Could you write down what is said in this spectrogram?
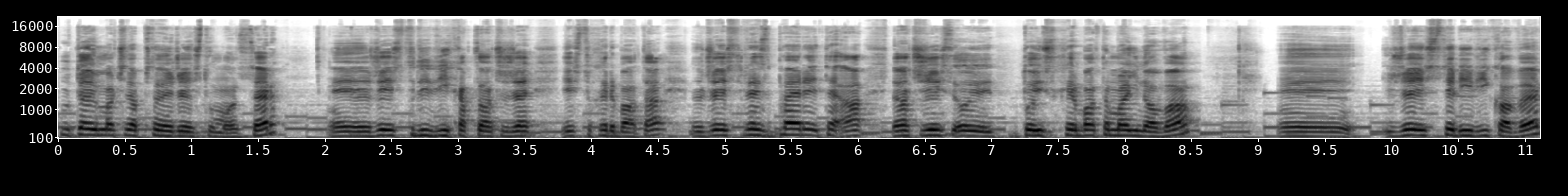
Tutaj macie napisane, że jest tu Monster. y, Że jest 3 Recap, to znaczy, że jest to herbata. Że jest Raspberry TA, to znaczy, że jest, to jest herbata malinowa. y, Że jest serii Recover.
